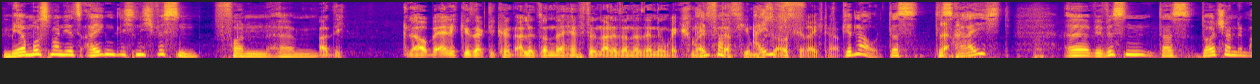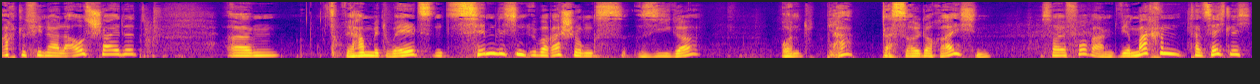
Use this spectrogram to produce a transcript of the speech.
mehr muss man jetzt eigentlich nicht wissen von ähm, Also ich glaube ehrlich gesagt, ihr könnt alle Sonderhefte und alle Sondersendungen wegschmeißen. einfach. das hier muss ausgereicht haben. Genau, das, das reicht. Äh, wir wissen, dass Deutschland im Achtelfinale ausscheidet. Ähm, wir haben mit Wales einen ziemlichen Überraschungssieger. Und ja, das soll doch reichen. Das war hervorragend. Wir machen tatsächlich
